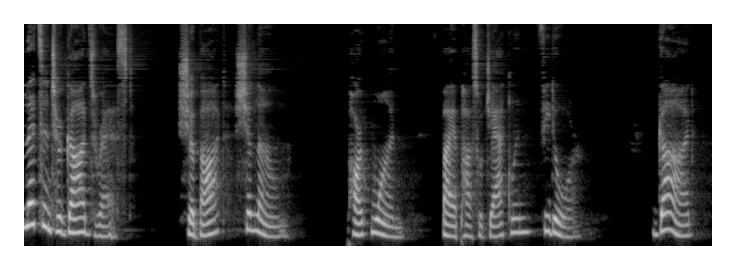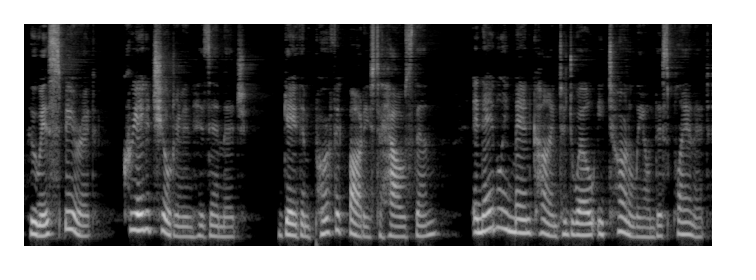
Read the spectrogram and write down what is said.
Let's enter God's rest. Shabbat Shalom. Part 1 by Apostle Jacqueline Fedor. God, who is Spirit, created children in His image, gave them perfect bodies to house them, enabling mankind to dwell eternally on this planet.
